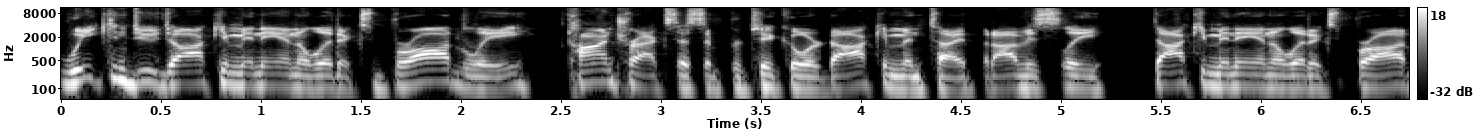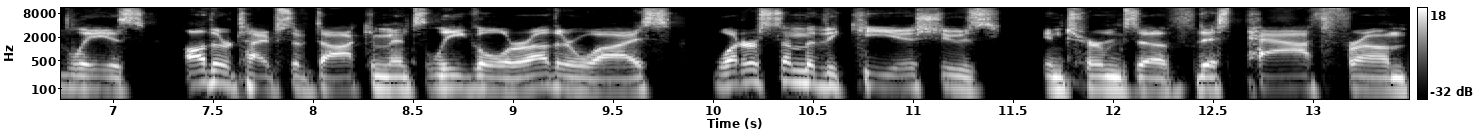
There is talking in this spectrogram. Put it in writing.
We can do document analytics broadly, contracts as a particular document type, but obviously document analytics broadly is other types of documents, legal or otherwise. What are some of the key issues in terms of this path from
